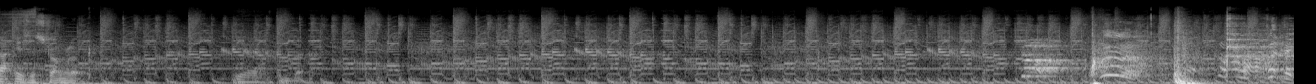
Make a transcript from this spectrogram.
That is a strong look. Yeah, Stop! Ah! Ah! Let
